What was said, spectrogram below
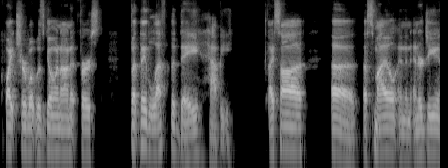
quite sure what was going on at first, but they left the day happy. I saw uh, a smile and an energy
